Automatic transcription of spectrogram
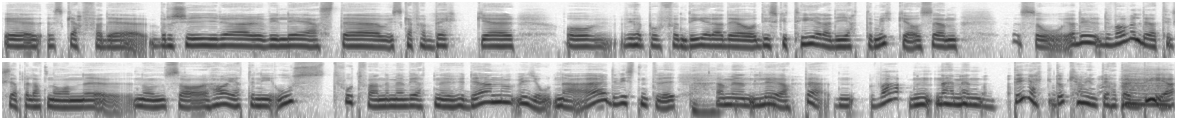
eh, skaffade broschyrer, vi läste, vi skaffade böcker. Och vi höll på och funderade och diskuterade jättemycket. Och sen så, ja det, det var väl det till exempel att någon, eh, någon sa, har äter ni ost fortfarande, men vet ni hur den är gjord? Nej, det visste inte vi. Ja men löpe, va? Nej men det, då kan vi inte äta det.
